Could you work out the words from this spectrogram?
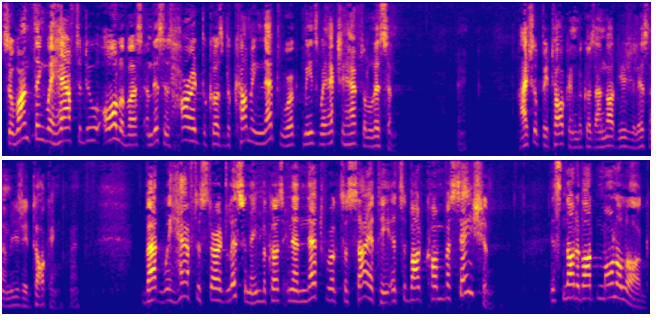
So one thing we have to do, all of us, and this is hard because becoming networked means we actually have to listen. I should be talking because I'm not usually listening, I'm usually talking. Right? But we have to start listening because in a networked society, it's about conversation. It's not about monologue.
